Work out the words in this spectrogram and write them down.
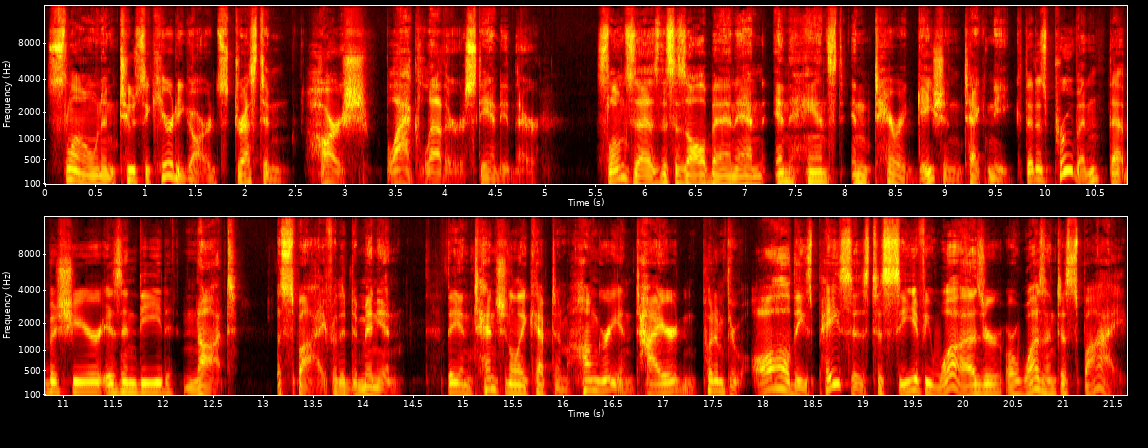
Sloan and two security guards, dressed in harsh black leather, standing there. Sloan says this has all been an enhanced interrogation technique that has proven that Bashir is indeed not a spy for the Dominion. They intentionally kept him hungry and tired and put him through all these paces to see if he was or, or wasn't a spy.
